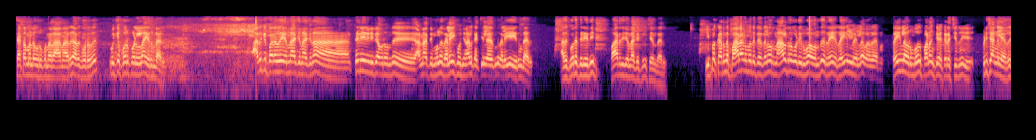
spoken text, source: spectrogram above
சட்டமன்ற உறுப்பினர் ஆனார். அதுக்கு பிறகு முக்கிய பொறுப்புகள்லாம் இருந்தார். அதுக்கு பிறகு என்ன ஆச்சுன்னாச்சுன்னா திடீர்னுட்டு அவர் வந்து அதிமுக விலையை கொஞ்ச நாள் கட்சியில இருந்து விலையே இருந்தார். அதுக்கு பிறகு திடீர்னு பாரதிய ஜனதா கட்சியில் சேர்ந்தார். இப்போ கடந்த பாராளுமன்ற தேர்தலில் ஒரு நாலரை கோடி ரூபா வந்து ரயில் ரயில்வேல ட்ரெயினில் வரும்போது பணம் கிடைச்சிது. பிடிச்சாங்க இல்லையா அது.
